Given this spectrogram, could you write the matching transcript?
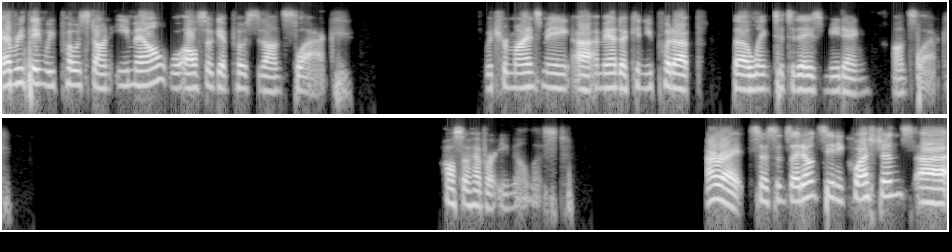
Everything we post on email will also get posted on Slack. Which reminds me, uh, Amanda, can you put up the link to today's meeting on Slack? Also have our email list. All right, so since I don't see any questions, uh,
